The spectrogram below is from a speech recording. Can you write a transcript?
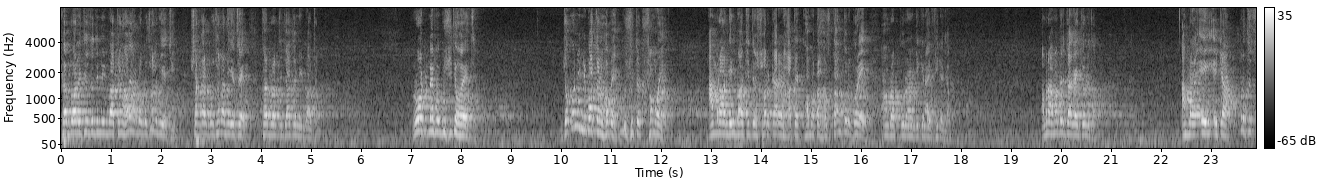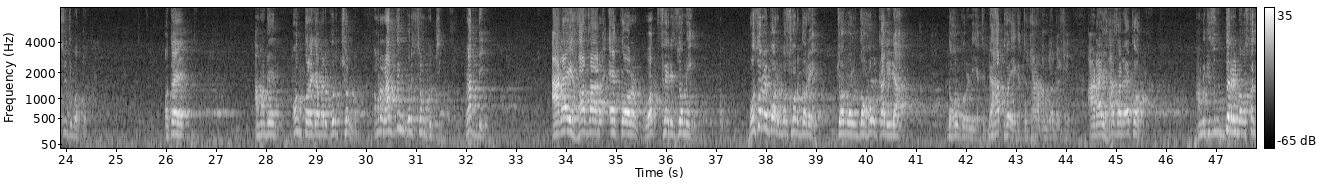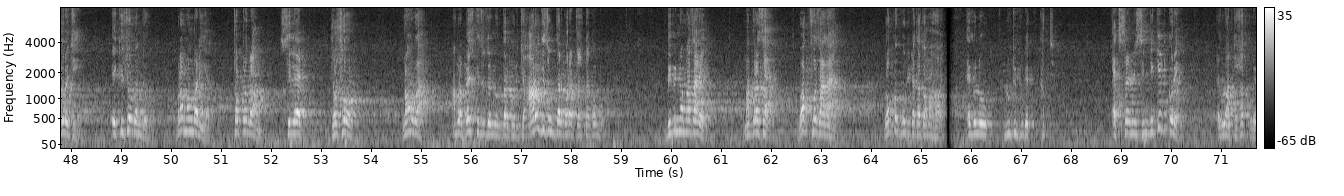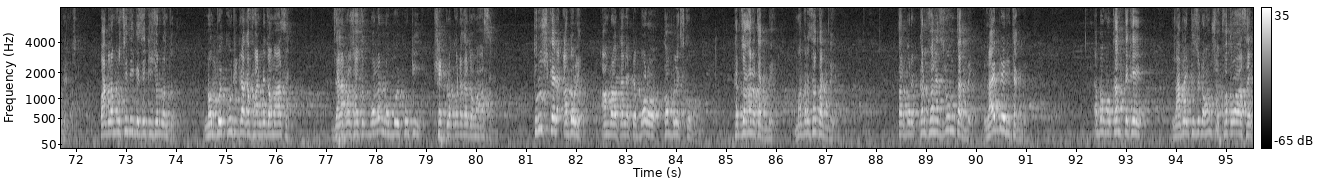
ফেব্রুয়ারিতে যদি নির্বাচন হয়, আমরা ঘোষণা দিয়েছি, সরকার ঘোষণা দিয়েছে ফেব্রুয়ারিতে জাতীয় নির্বাচন। রোড ম্যাপও ঘোষিত হয়েছে। যখনই নির্বাচন হবে ঘোষিত সময়ে, আমরা নির্বাচিত সরকারের হাতে ক্ষমতা হস্তান্তর করে আমরা পুরানো ঠিকানায় ফিরে যাব। আমরা আমাদের জায়গায় চলে যাব। আমরা এই, এটা প্রতিশ্রুতিবদ্ধ। অতএব আমাদের অন্তর একেবারে পরিচ্ছন্ন। আমরা রাত দিন পরিশ্রম করছি, রাত দিন। আড়াই হাজার একর ওয়াকফের জমি বছরের পর বছর ধরে জবল দখলকারীরা দখল করে নিয়েছে। ব্যাহাত হয়ে গেছে সারা বাংলাদেশে। আড়াই হাজার একর। আমি কিছু উদ্ধারের ব্যবস্থা করেছি। এই কিশোরগঞ্জ, ব্রাহ্মণবাড়িয়া, চট্টগ্রাম, সিলেট, যশোর, নওগাঁ, আমরা বেশ কিছু জমি উদ্ধার করেছি। আরও কিছু উদ্ধার করার চেষ্টা করব। বিভিন্ন মাজারে, মাদ্রাসায়, ওয়াকফ জায়গায় লক্ষ কোটি টাকা জমা হয়। এগুলো লুটি ফুটে খাচ্ছে। এক শ্রেণির সিন্ডিকেট করে এগুলো আত্মসাৎ করে ফেলছে। পাগলা মসজিদে গেছে কিশোরগঞ্জ। নব্বই কোটি টাকা ফান্ডে জমা আছে। জেলা প্রশাসক বলেন নব্বই কোটি ষাট লক্ষ টাকা জমা আছে। তুরস্কের আদলে আমরা ওখানে একটা বড় কমপ্লেক্স করব। হেফজাখানা থাকবে, মাদ্রাসা থাকবে, তারপরে কনফারেন্স রুম থাকবে লাইব্রেরি থাকবে। এবং ওখান থেকে লাভের কিছুটা অংশ ফতোয়া আছে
